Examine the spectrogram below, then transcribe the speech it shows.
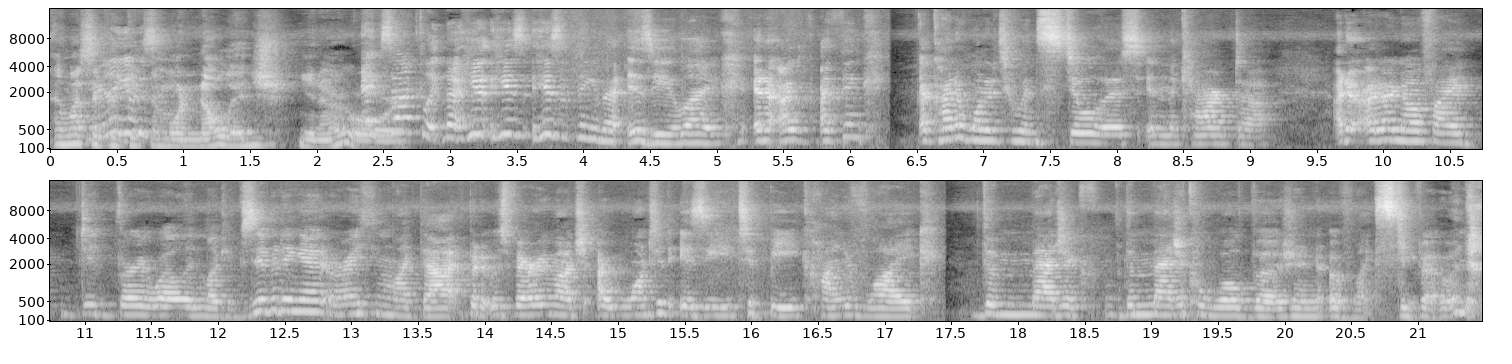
Unless it Really, could it get was- them more knowledge, you know, or Exactly. No, here, here's here's the thing about Izzy. Like, and I I think I kind of wanted to instill this in the character. I don't I don't know if I did very well in like exhibiting it or anything like that, but it was very much I wanted Izzy to be kind of like the magic, the magical world version of like Steve Irwin.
